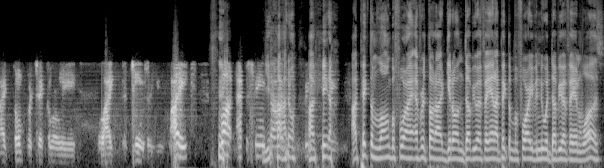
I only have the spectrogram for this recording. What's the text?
I don't particularly like the teams that you like, but at the same Yeah, time, I don't. I mean, I, I picked them long before I ever thought I'd get on WFAN. I picked them before I even knew what WFAN was.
